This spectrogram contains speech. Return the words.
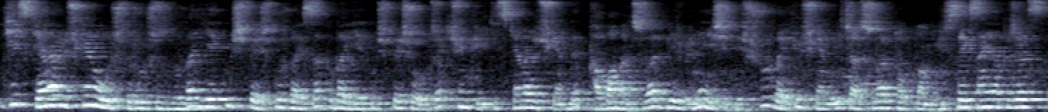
ikiz kenar üçgen oluşturmuşuz burada. 75 buradaysa bu da 75 olacak. Çünkü ikiz kenar üçgende taban açılar birbirine eşittir. Şuradaki üçgende iç açılar toplamı 180 yapacağız.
